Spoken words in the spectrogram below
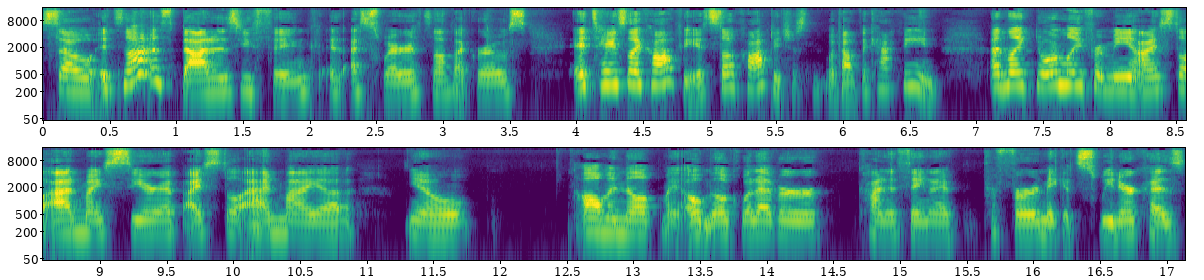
so it's not as bad as you think. I swear it's not that gross. It tastes like coffee. It's still coffee, just without the caffeine. And like normally for me, I still add my syrup. I still add my, uh, you know, almond milk, my oat milk, whatever kind of thing I prefer to make it sweeter because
